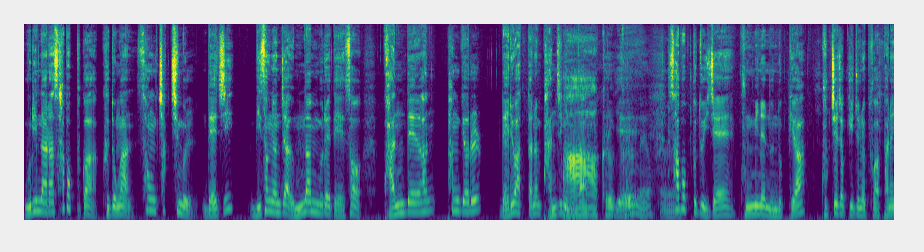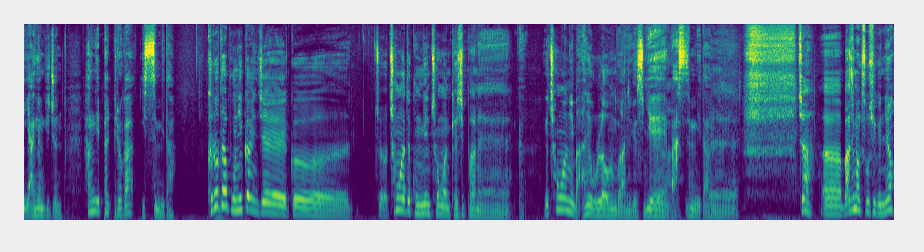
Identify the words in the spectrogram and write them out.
우리나라 사법부가 그동안 성착취물 내지 미성년자 음란물에 대해서 관대한 판결을 내려왔다는 반증입니다. 아, 그러, 예. 그렇네요. 예. 사법부도 이제 국민의 눈높이와 국제적 기준에 부합하는 양형 기준 확립할 필요가 있습니다. 그러다 보니까 이제 그저 청와대 국민청원 게시판에 청원이 많이 올라오는 거 아니겠습니까? 예, 맞습니다. 예. 자, 어, 마지막 소식은요?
